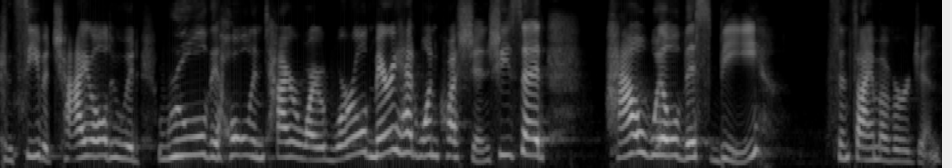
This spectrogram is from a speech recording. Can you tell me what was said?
conceive a child who would rule the whole entire wide world, Mary had one question. She said, How will this be since I'm a virgin?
